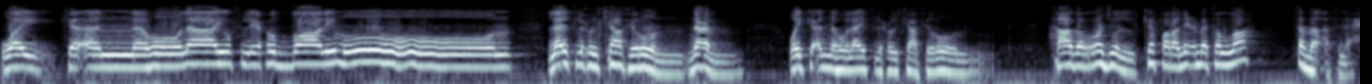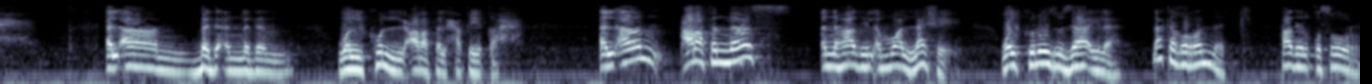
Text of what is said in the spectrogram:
ويكأنه لا يفلح الظالمون لا يفلح الكافرون نعم ويكأنه لا يفلح الكافرون. هذا الرجل كفر نعمة الله فما أفلح. الآن بدأ الندم والكل عرف الحقيقة. الآن عرف الناس أن هذه الأموال لا شيء والكنوز زائلة. لا تغرنك هذه القصور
